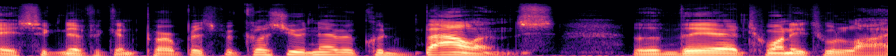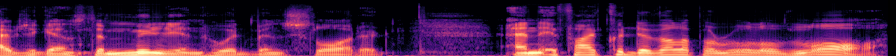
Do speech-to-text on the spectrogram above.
a significant purpose because you never could balance their 22 lives against the million who had been slaughtered. And if I could develop a rule of law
